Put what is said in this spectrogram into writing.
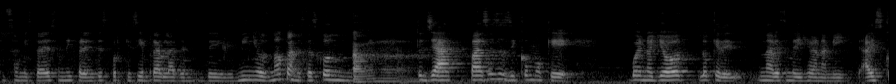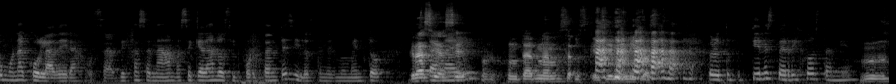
tus amistades son diferentes porque siempre hablas de, de niños, ¿no? Cuando estás con... Ah. Entonces ya pasas así como que, bueno, yo lo que de- una vez me dijeron a mí, ahí es como una coladera, o sea, dejas a nada más, se quedan los importantes y los que en el momento... Gracias, están ahí. eh, por juntar nada más a los que tienen hijos. Pero tú tienes perrijos también. Mm,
